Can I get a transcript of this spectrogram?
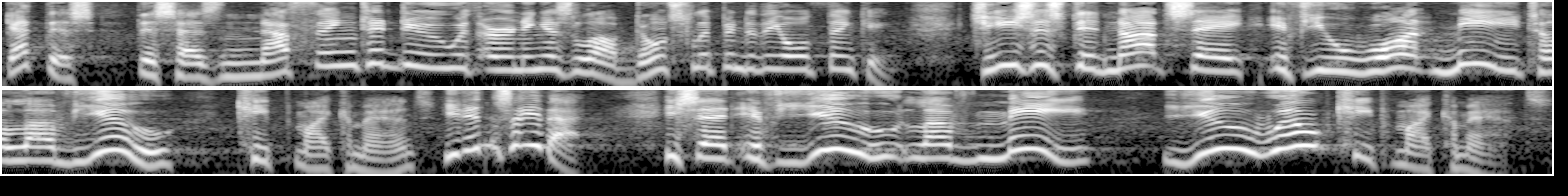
get this this has nothing to do with earning his love. Don't slip into the old thinking. Jesus did not say, If you want me to love you, keep my commands. He didn't say that. He said, If you love me, you will keep my commands.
